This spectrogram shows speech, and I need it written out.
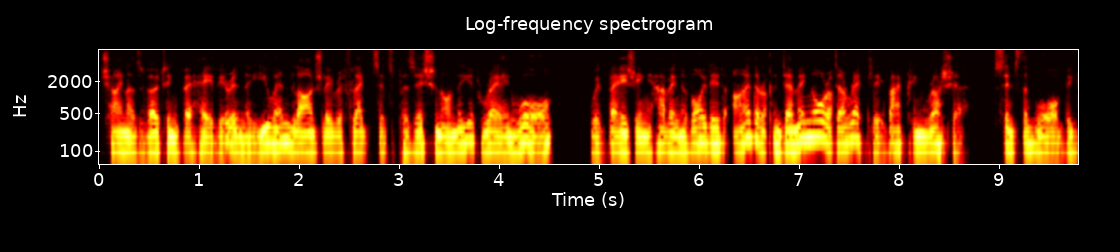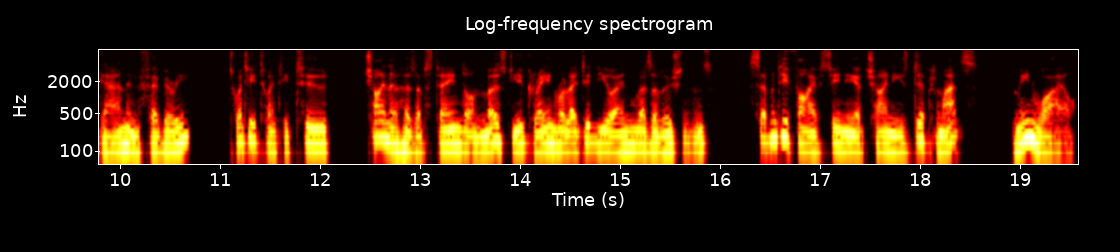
China's voting behavior in the UN largely reflects its position on the Ukraine war, with Beijing having avoided either condemning or directly backing Russia. Since the war began in February 2022, China has abstained on most Ukraine-related UN resolutions, 75 senior Chinese diplomats, meanwhile,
